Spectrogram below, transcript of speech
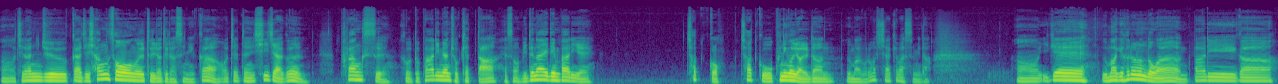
어, 지난주까지 샹송을 들려드렸으니까 어쨌든 시작은 프랑스 그것도 파리면 좋겠다 해서 미드나잇 인 파리의 첫 곡, 첫 곡 오프닝을 열던 음악으로 시작해봤습니다. 어, 이게 음악이 흐르는 동안 파리가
